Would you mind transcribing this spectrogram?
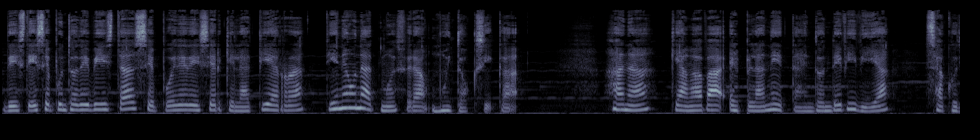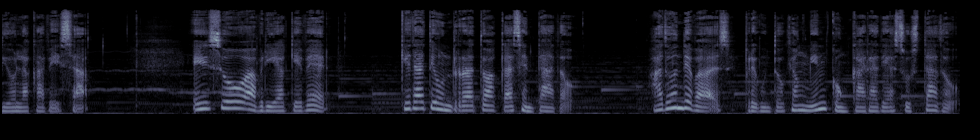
Desde ese punto de vista, se puede decir que la Tierra tiene una atmósfera muy tóxica. Hannah, que amaba el planeta en donde vivía, sacudió la cabeza. Eso habría que ver. Quédate un rato acá sentado. ¿A dónde vas? preguntó Hyungmin con cara de asustado.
